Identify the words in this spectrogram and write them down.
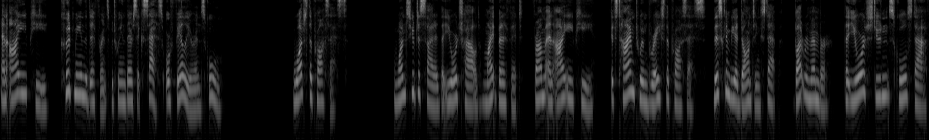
an IEP could mean the difference between their success or failure in school. What's the process? Once you've decided that your child might benefit from an IEP, it's time to embrace the process. This can be a daunting step, But remember that your student school staff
